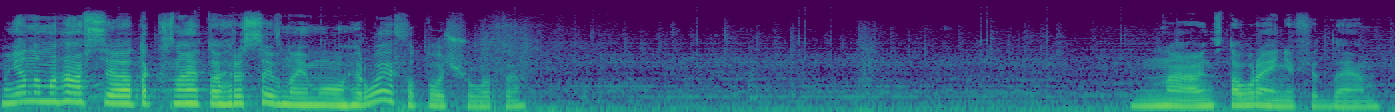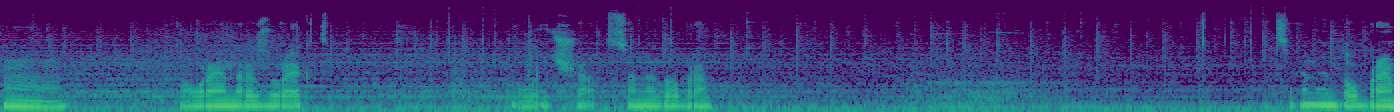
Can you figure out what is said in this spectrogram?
Ну я намагався, так знаєте, агресивно йому героїв оточувати. На, він з Тауренів іде. Хм. Таурен Резурект. Ой, чат, це не добре. Це не добре.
